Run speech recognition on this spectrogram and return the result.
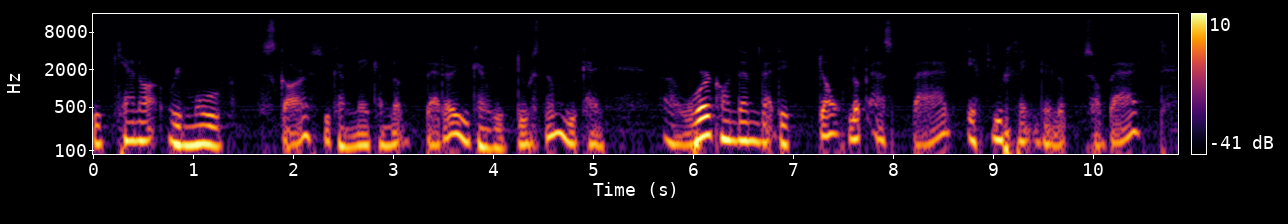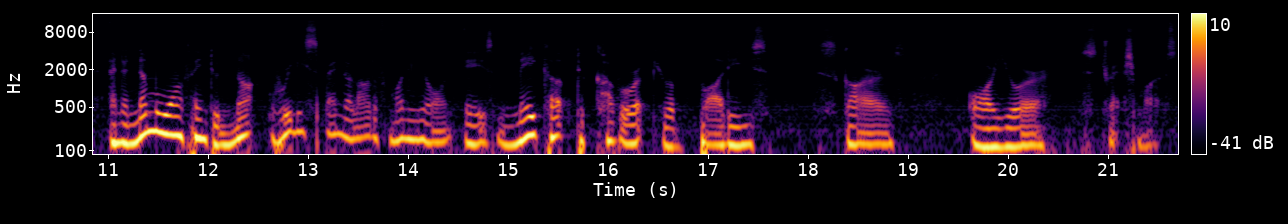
You cannot remove scars. You can make them look better. You can reduce them. You can uh, work on them that they don't look as bad if you think they look so bad. And the number one thing to not really spend a lot of money on is makeup to cover up your body's scars or your stretch marks.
